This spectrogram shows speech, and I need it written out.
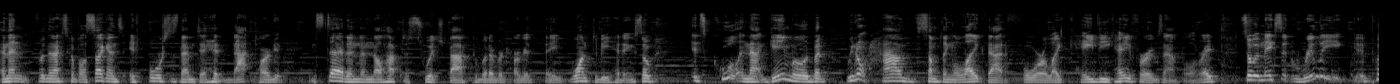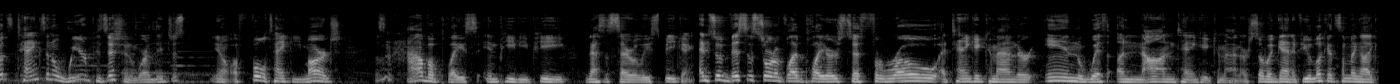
and then for the next couple of seconds it forces them to hit that target instead and then they'll have to switch back to whatever target they want to be hitting. So it's cool in that game mode but we don't have something like that for like kvk for example right? So it makes it really it puts tanks in a weird position where they just you know a full tanky march doesn't have a place in PvP necessarily speaking. And so this has sort of led players to throw a tanky commander in with a non-tanky commander. So again if you look at something like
